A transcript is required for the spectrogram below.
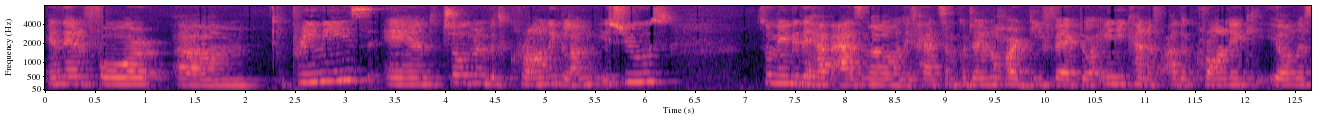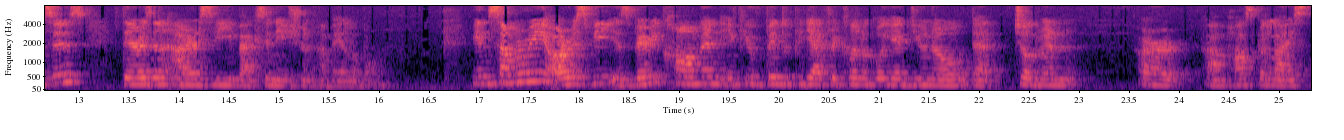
And then for um, preemies and children with chronic lung issues, so maybe they have asthma or they've had some congenital heart defect or any kind of other chronic illnesses, there is an RSV vaccination available. In summary, RSV is very common. If you've been to pediatric clinical yet, you know that children are um, hospitalized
